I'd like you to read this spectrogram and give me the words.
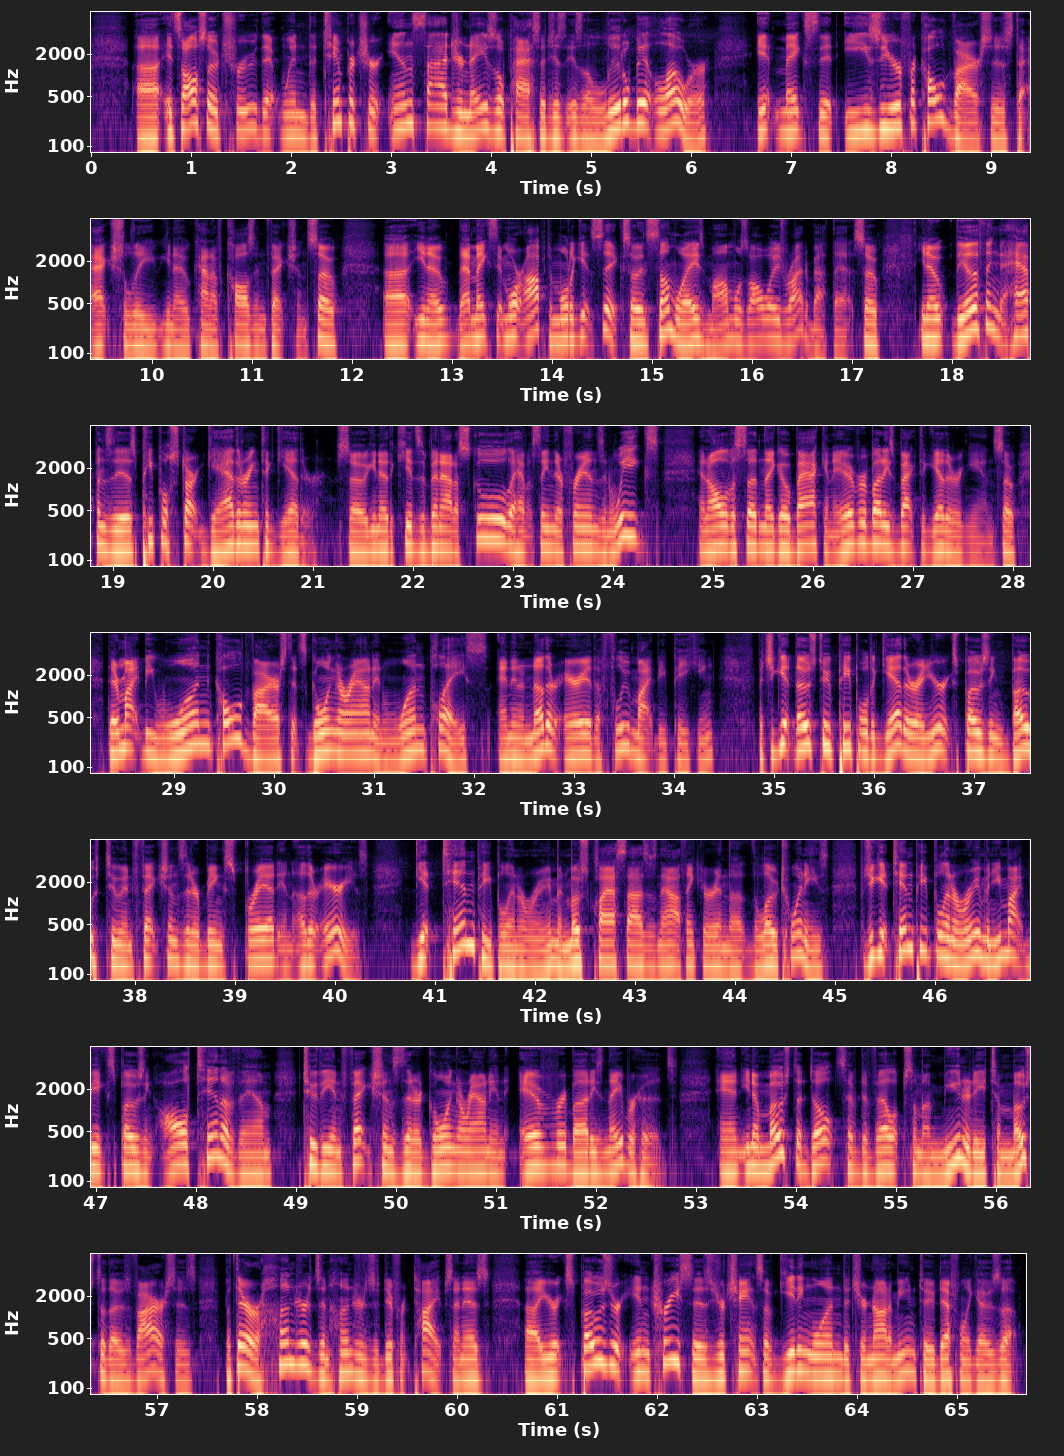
Uh, it's also true that when the temperature inside your nasal passages is a little bit lower, it makes it easier for cold viruses to actually, you know, kind of cause infection. So, uh, you know, that makes it more optimal to get sick. So, in some ways, mom was always right about that. So, you know, the other thing that happens is people start gathering together. So, you know, the kids have been out of school, they haven't seen their friends in weeks, and all of a sudden they go back and everybody's back together again. So, there might be one cold virus that's going around in one place, and in another area, the flu might be peaking. But you get those two people together, and you're exposing both to infections that are being spread in other areas get 10 people in a room, and most class sizes now I think are in the, the low 20s, but you get 10 people in a room and you might be exposing all 10 of them to the infections that are going around in everybody's neighborhoods. And, you know, most adults have developed some immunity to most of those viruses, but there are hundreds and hundreds of different types. And as uh, your exposure increases, your chance of getting one that you're not immune to definitely goes up.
